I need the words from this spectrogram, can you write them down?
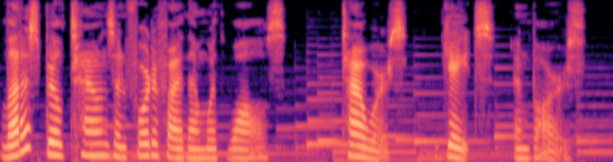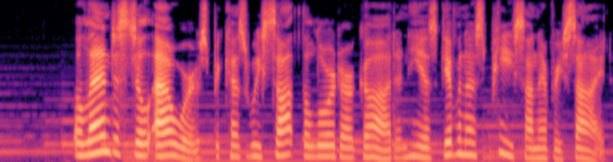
Let us build towns and fortify them with walls, towers, gates, and bars. The land is still ours because we sought the Lord our God, and he has given us peace on every side.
